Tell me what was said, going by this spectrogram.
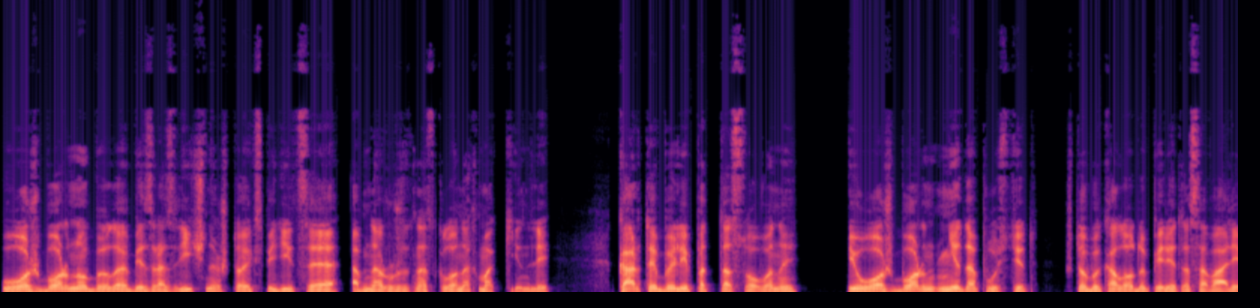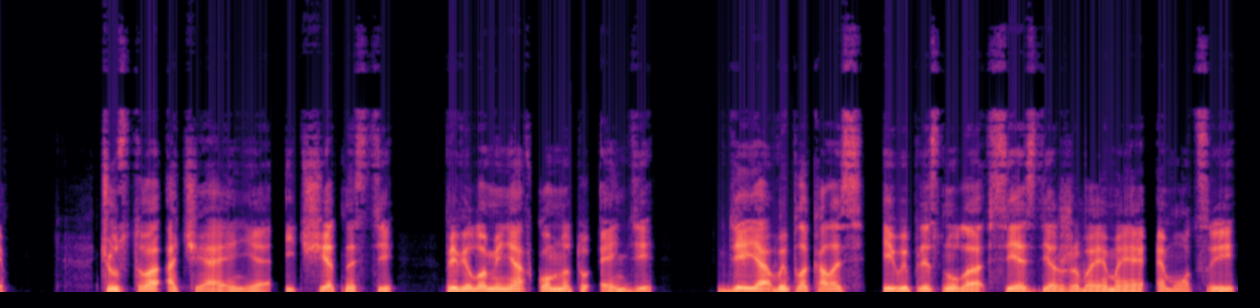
У Ошборну было безразлично, что экспедиция обнаружит на склонах МакКинли. Карты были подтасованы, и Ошборн не допустит, чтобы колоду перетасовали. Чувство отчаяния и тщетности привело меня в комнату Энди, где я выплакалась и выплеснула все сдерживаемые эмоции.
